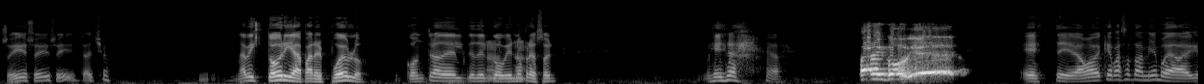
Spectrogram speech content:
Sí, sí, sí, hecho. Una victoria para el pueblo, contra del, gobierno opresor. Mira. ¡Para el gobierno! Este, vamos a ver qué pasa también, porque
